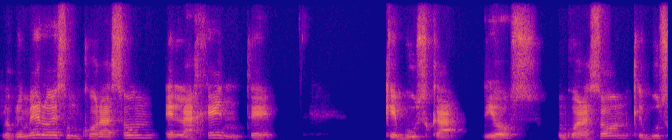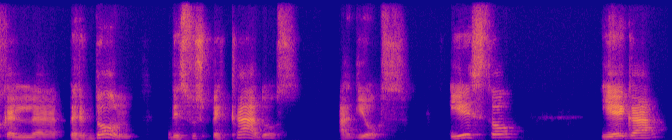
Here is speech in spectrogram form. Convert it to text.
Lo primero es un corazón en la gente que busca Dios. Un corazón que busca el eh, perdón de sus pecados a Dios. Y esto llega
